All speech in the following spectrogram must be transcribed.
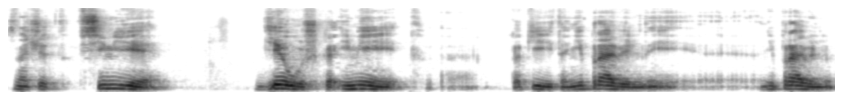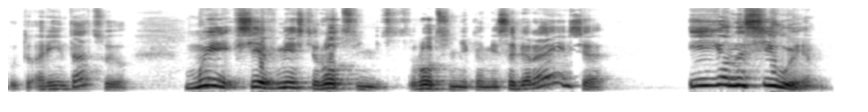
значит, в семье девушка имеет э, какие-то неправильные, неправильную какую-то ориентацию, мы все вместе родственни родственниками собираемся и ее насилуем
